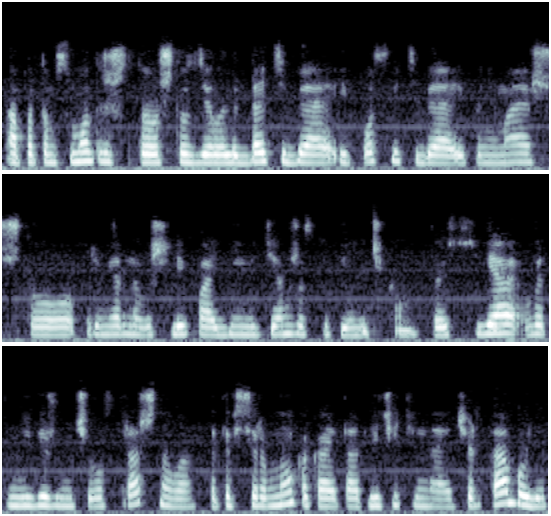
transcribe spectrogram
а потом смотришь, что, что сделали до тебя и после тебя, и понимаешь, что примерно вы шли по одним и тем же ступенечкам. То есть я в этом не вижу ничего страшного. Это все равно какая-то отличительная черта будет.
